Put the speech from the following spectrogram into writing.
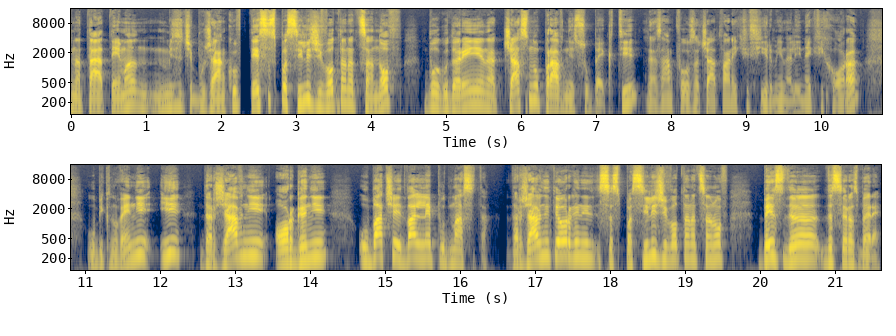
на тая тема. Мисля, че Божанков. Те са спасили живота на Цанов благодарение на частно-правни субекти. Не знам какво означава това, някакви фирми, нали, някакви хора, обикновени и държавни органи, обаче едва ли не под масата. Държавните органи са спасили живота на Цанов без да, да се разбере.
